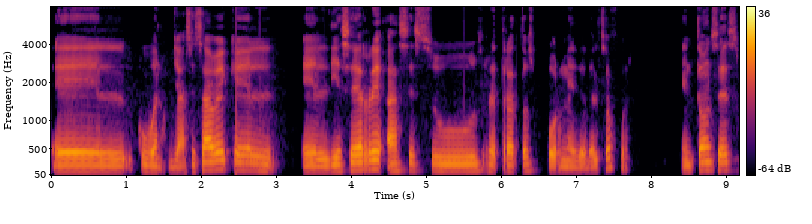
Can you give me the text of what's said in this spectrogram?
El, bueno, ya se sabe que el, el 10R hace sus retratos por medio del software. Entonces,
